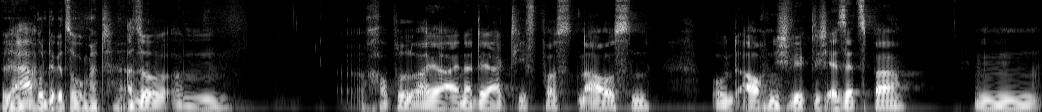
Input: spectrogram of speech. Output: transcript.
äh, ja. runtergezogen hat. Also, ähm, Hoppel war ja einer der Aktivposten außen und auch nicht wirklich ersetzbar mh, hm,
